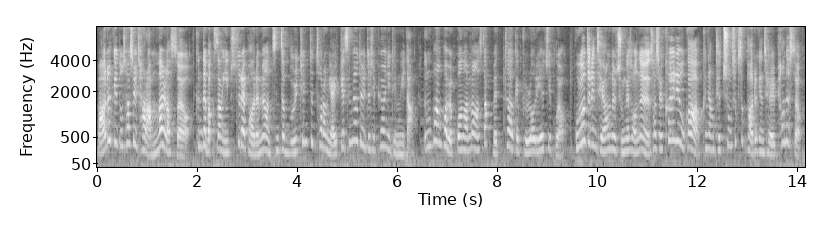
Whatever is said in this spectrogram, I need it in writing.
마르기도 사실 잘 안 말랐어요. 근데 막상 입술에 바르면 진짜 물 틴트처럼 얇게 스며들듯이 표현이 됩니다. 음파음파 몇 번 하면 싹 매트하게 블러리해지고요. 보여드린 제형들 중에서는 사실 클리오가 그냥 대충 슥슥 바르기엔 제일 편했어요.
